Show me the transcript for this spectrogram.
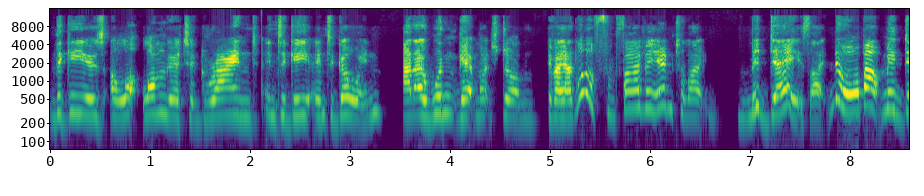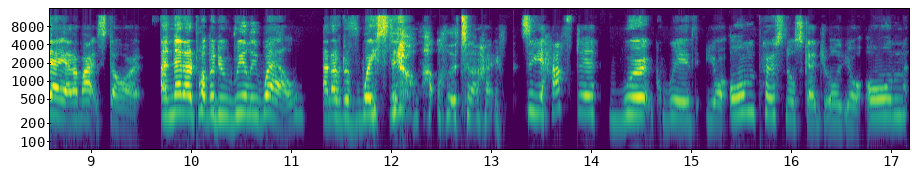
the gears a lot longer to grind into gear into going and I wouldn't get much done if I had, well, from 5 a.m. to like midday. It's like, no, about midday, and I might start. And then I'd probably do really well, and I would have wasted all that other time. So you have to work with your own personal schedule, your own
